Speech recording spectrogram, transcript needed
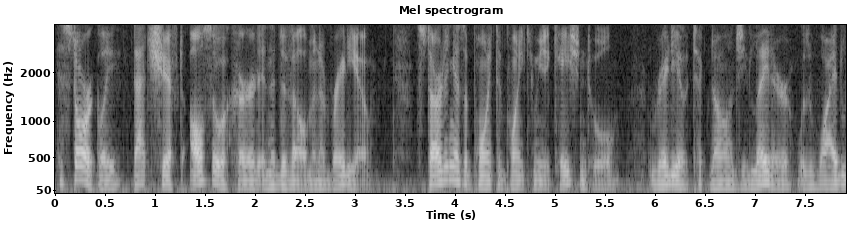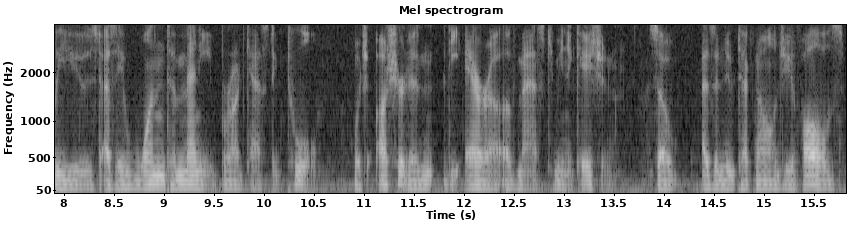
Historically, that shift also occurred in the development of radio. Starting as a point to point communication tool, radio technology later was widely used as a one to many broadcasting tool, which ushered in the era of mass communication. So, as a new technology evolves,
